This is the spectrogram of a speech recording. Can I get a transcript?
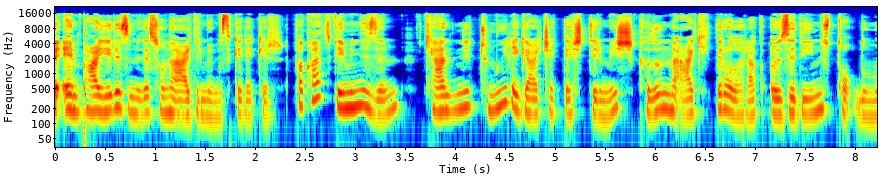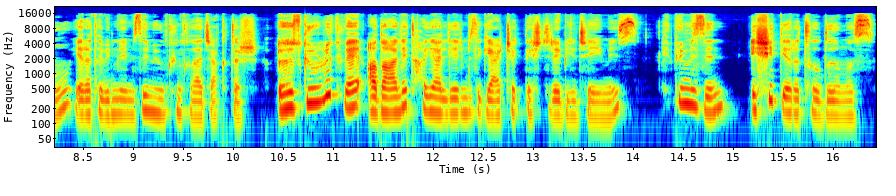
ve emperyalizmi de sona erdirmemiz gerekir. Fakat feminizm kendini tümüyle gerçekleştirmiş kadın ve erkekler olarak özlediğimiz toplumu yaratabilmemizi mümkün kılacaktır. Özgürlük ve adalet hayallerimizi gerçekleştirebileceğimiz, hepimizin eşit yaratıldığımız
